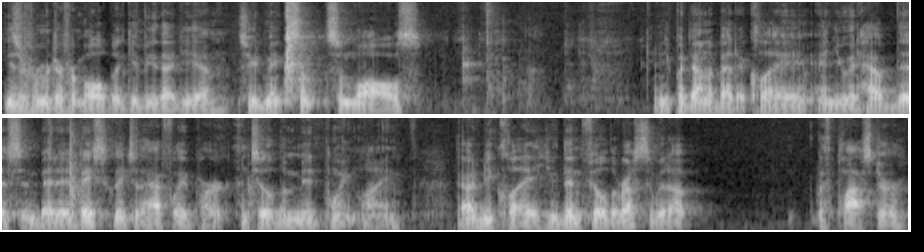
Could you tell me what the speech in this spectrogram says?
These are from a different mold, but give you the idea. So you'd make some, some walls and you put down a bed of clay and you would have this embedded basically into the halfway part until the midpoint line. That would be clay. You'd then fill the rest of it up with plaster.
